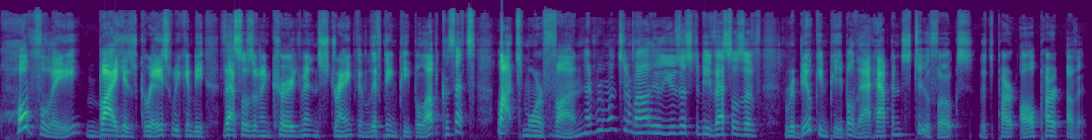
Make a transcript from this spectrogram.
hopefully, by His grace, we can be vessels of encouragement and strength and lifting people up because that's lots more fun. Every once in a while, He'll use us to be vessels of rebuking people. That happens too, folks. That's part, all part of it.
